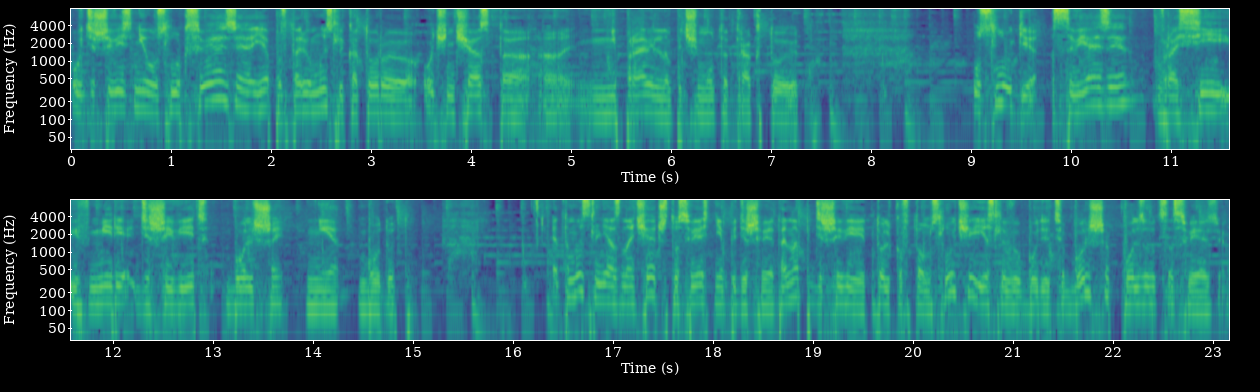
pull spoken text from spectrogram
о дешевизне услуг связи, я повторю мысль, которую очень часто э, неправильно почему-то трактуют. Услуги связи в России и в мире дешеветь больше не будут. Эта мысль не означает, что связь не подешевеет. Она подешевеет только в том случае, если вы будете больше пользоваться связью.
